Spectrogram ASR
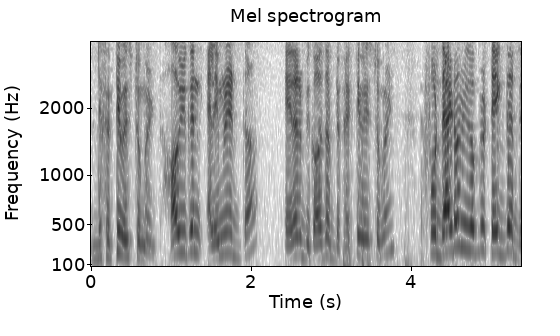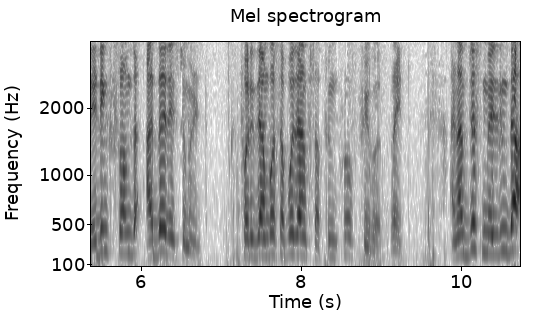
defective instrument how you can eliminate the error because of defective instrument for that on you have to take the readings from the other instrument for example suppose I am suffering from fever right and I am just measuring the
